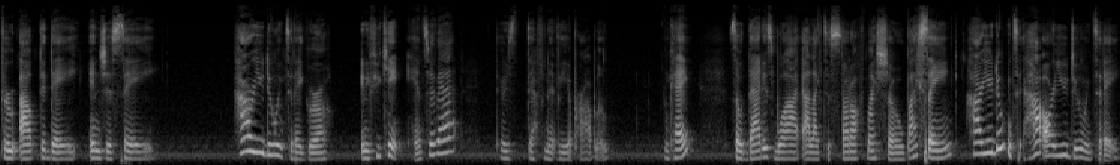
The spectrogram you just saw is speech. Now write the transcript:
throughout the day and just say, How are you doing today, girl? And if you can't answer that, there's definitely a problem. Okay? So that is why I like to start off my show by saying, "How are you doing? How are you doing today?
